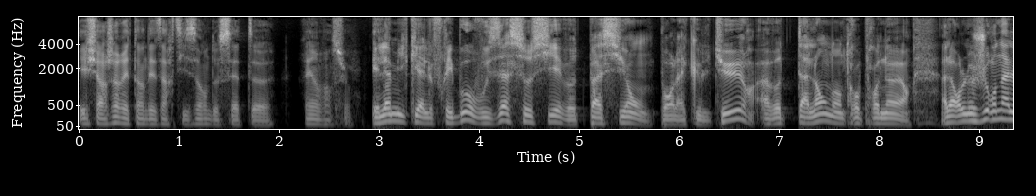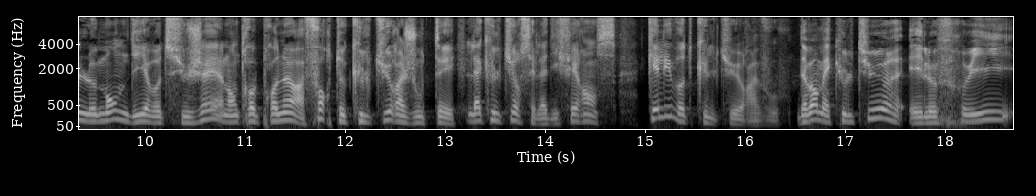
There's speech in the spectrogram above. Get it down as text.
Et Chargeur est un des artisans de cette euh, réinvention. Et là, Michael Fribourg, vous associez votre passion pour la culture à votre talent d'entrepreneur. Alors, le journal Le Monde dit à votre sujet, un entrepreneur à forte culture ajoutée. La culture, c'est la différence. Quelle est votre culture à vous? D'abord, ma culture est le fruit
